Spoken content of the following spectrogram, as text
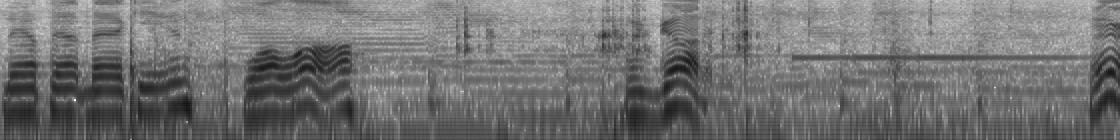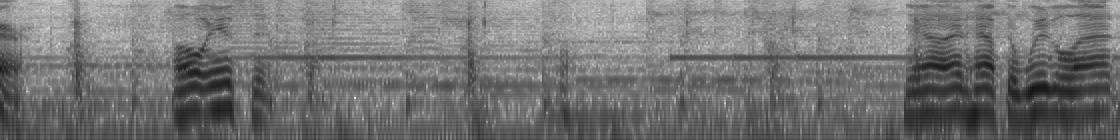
Snap that back in. Voila. We've got it. There. Oh, instant. Yeah, I'd have to wiggle that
